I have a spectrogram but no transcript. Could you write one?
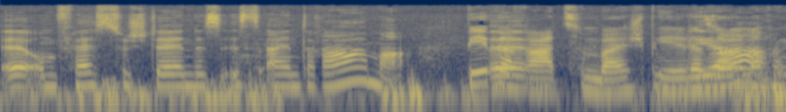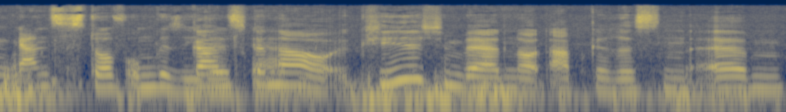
äh, um festzustellen, das ist ein Drama. Beverrath äh, zum Beispiel, da ja, soll noch ein ganzes Dorf umgesiedelt werden. Ganz genau. Kirchen werden dort abgerissen. Ähm,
